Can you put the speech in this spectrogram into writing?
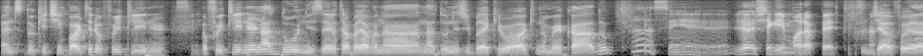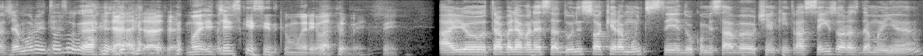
antes do Kitchen Porter eu fui cleaner. Sim. Eu fui cleaner na Dunes, aí eu trabalhava na, na Dunes de Black Rock no mercado. Ah, sim. é. Já cheguei a morar perto. Já foi lá, já morou em todos os lugares. Já, já, já. Eu tinha esquecido que eu morei lá também. Sim. Aí eu trabalhava nessa Dunes, só que era muito cedo. Eu começava, eu tinha que entrar às 6 horas da manhã,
